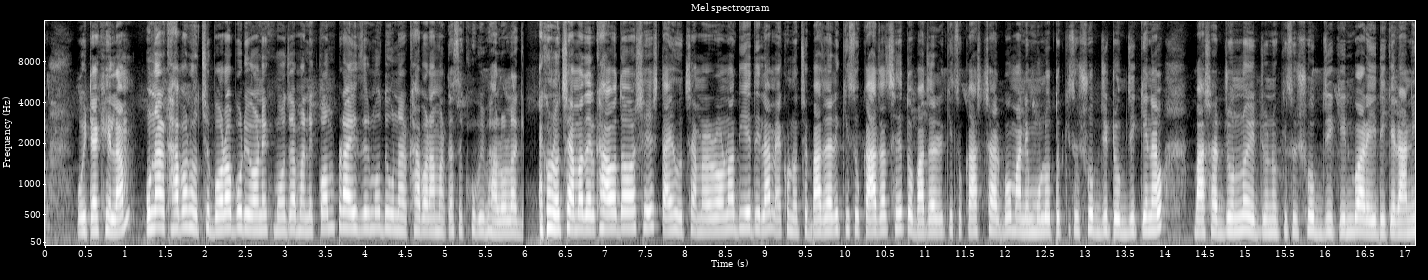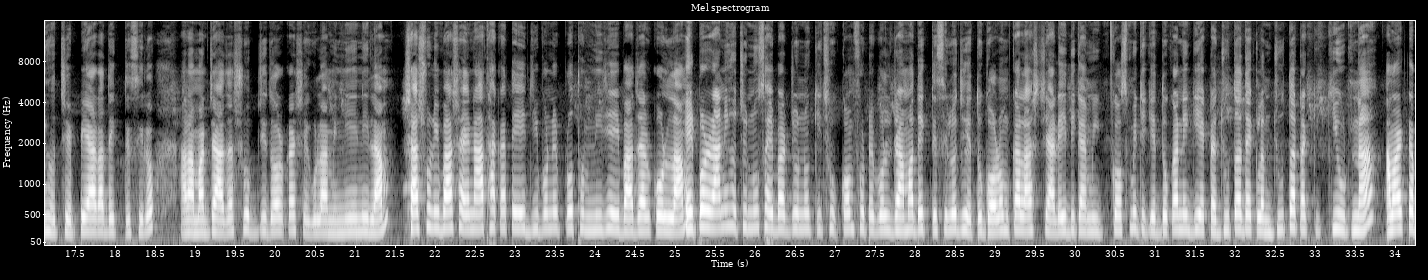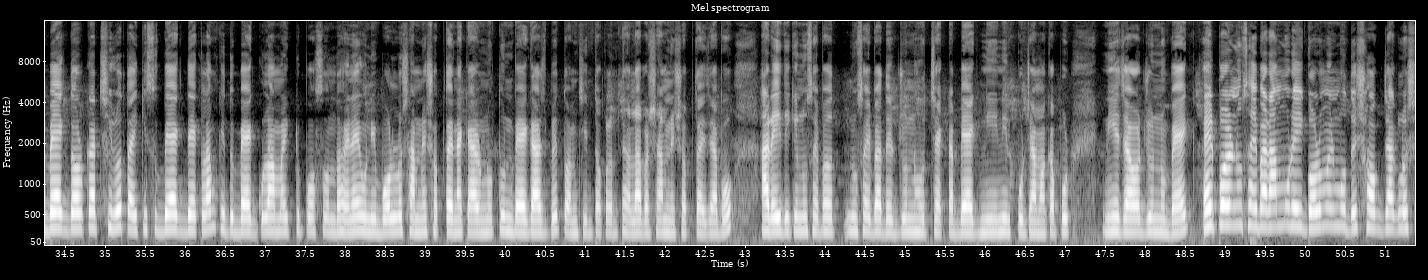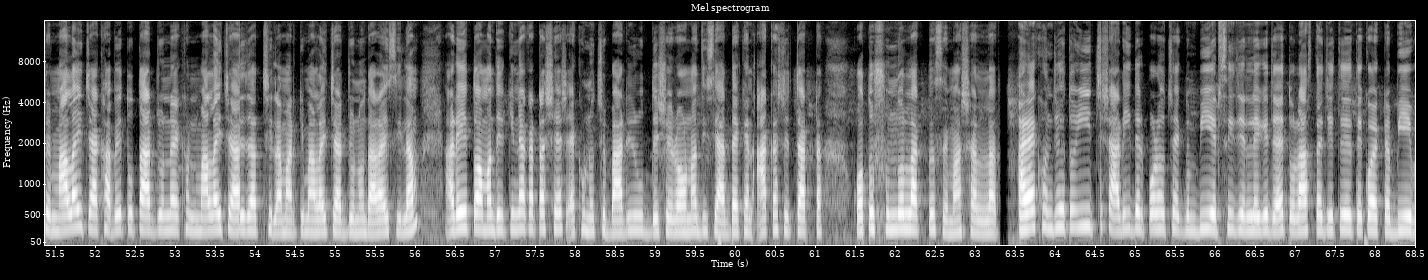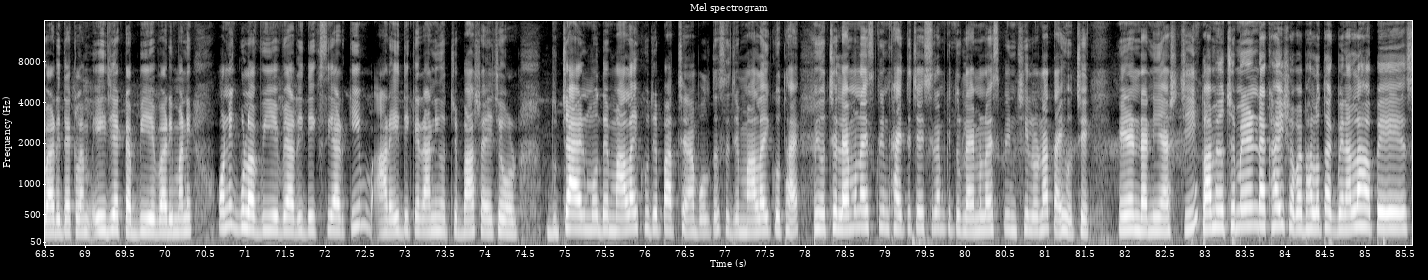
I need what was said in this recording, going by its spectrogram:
ওইটা খেলাম। ওনার খাবার হচ্ছে বরাবরই অনেক মজা মানে কম প্রাইজের মধ্যে ওনার খাবার আমার কাছে খুবই ভালো লাগে। এখন হচ্ছে আমাদের খাওয়া দাওয়া শেষ, তাই হচ্ছে আমরা রওনা দিয়ে দিলাম। এখন হচ্ছে বাজারে কিছু কাজ আছে, তো বাজারের কিছু কাজ ছাড়বো। মানে মূলত কিছু সবজি টবজি কেনা বাসার জন্য, এর জন্য কিছু সবজি কিনবো। আর এইদিকে রানী হচ্ছে পেয়ারা দেখতেছিল, আর আমার যা যা সবজি দরকার সেগুলো আমি নিয়ে নিলাম। শাশুড়ি বাসায় না থাকাতে এই জীবনের প্রথম নিজেই বাজার করলাম। এরপর রানী হচ্ছে নুসাইবার জন্য কিছু কমফোর্টেবল জামা দেখতেছিল, যেহেতু গরমকাল আসছে। আর এইদিকে আমি কসমেটিকের দোকানে গিয়ে একটা জুতা দেখলাম। জুতাটা কি কিউট না? আমার একটা ব্যাগ দরকার ছিল, তাই কিছু ব্যাগ দেখলাম, কিন্তু ব্যাগগুলো আমার একটু পছন্দ হয় নাই। উনি বলল, সামনের সপ্তাহে নাকি আরও নতুন ব্যাগ আসবে। তো আমি চিন্তা করলাম, তাহলে আবার সামনের সপ্তাহে যাব। আর এইদিকে নুসাইবা, নুসাইবাদের জন্য হচ্ছে একটা ব্যাগ নিয়ে নীলপুর জামা কাপড় নিয়ে যাওয়ার জন্য ব্যাগ। এরপরে নুসাইবার আম্মুর এই গরমের মধ্যে শখ জাগলো, সে মালাই চা খাবে। তো তার জন্য এখন মালাই চা যাচ্ছিলাম আর কি, মালাই চার জন্য দাঁড়াইছিলাম। আর এই তো আমাদের কেনাকাটা শেষ, এখন হচ্ছে বাড়ির উদ্দেশ্যে রওনা দিছি। আর দেখেন, আকাশের চারটা কত সুন্দর লাগতেছে মাশাল্লাহ আর এখন যেহেতু ঈদ, ঈদের পরে হচ্ছে একদম বিয়ের সিজন লেগে যায়, তো রাস্তায় যেতে যেতে কয়েকটা বিয়ে বাড়ি দেখলাম। এই যে একটা বিয়ে বাড়ি মানে অনেকগুলো বিয়ে বাড়ি দেখছি আর কি। আর এইদিকে রানী হচ্ছে বাসায় এসে ওর দু চায়ের মধ্যে মালাই খুঁজে পাচ্ছে না, বলতেছে যে মালাই কোথায়? আমি হচ্ছে লেমন আইসক্রিম খাইতে চাইছিলাম, কিন্তু লেমন আইসক্রিম ছিল না, তাই হচ্ছে মেরেন্ডা নিয়ে আসছি। তো আমি হচ্ছে মেরেন্ডা খাই, সবাই ভালো থাকবেন, আল্লাহ হাফেজ।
